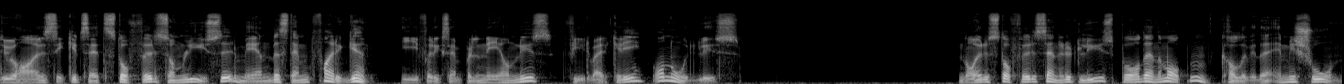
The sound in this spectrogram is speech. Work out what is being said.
Du har sikkert sett stoffer som lyser med en bestemt farge, i eksempel neonlys, fyrverkeri og nordlys. Når stoffer sender ut lys på denne måten, kaller vi det emisjon.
